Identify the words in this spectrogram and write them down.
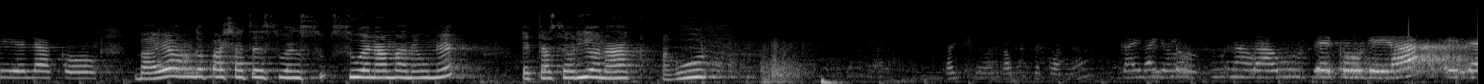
dielako. Ba, ea ondo pasatzen zuen zu- zuen aman eune, eta zorionak, agur. Kaixo, gaurteko gea eta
